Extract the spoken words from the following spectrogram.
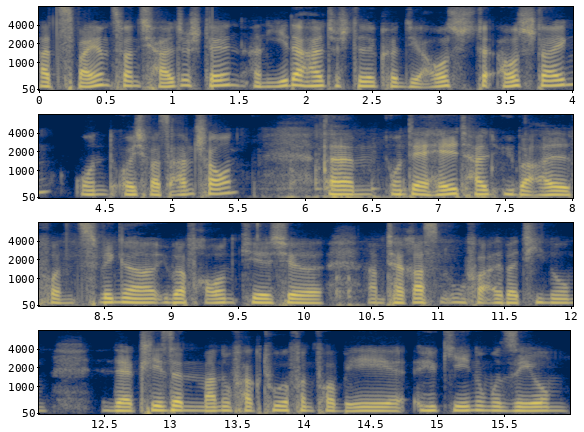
hat 22 Haltestellen. An jeder Haltestelle könnt ihr aussteigen und euch was anschauen. Ähm, und er hält halt überall von Zwinger über Frauenkirche, am Terrassenufer Albertinum, in der gläsernen Manufaktur von VB, Hygienemuseum,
